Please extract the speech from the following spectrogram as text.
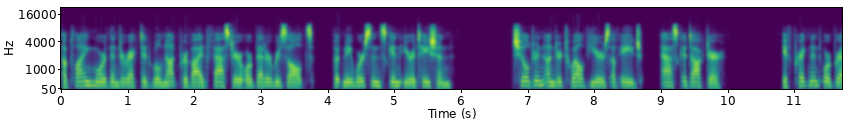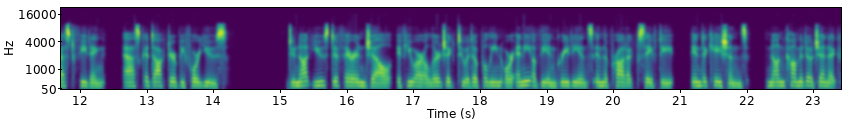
Applying more than directed will not provide faster or better results, but may worsen skin irritation. Children under 12 years of age, Ask a doctor. If pregnant or breastfeeding, ask a doctor before use. Do not use Differin gel if you are allergic to adapalene or any of the ingredients in the product safety, indications, non-comedogenic,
